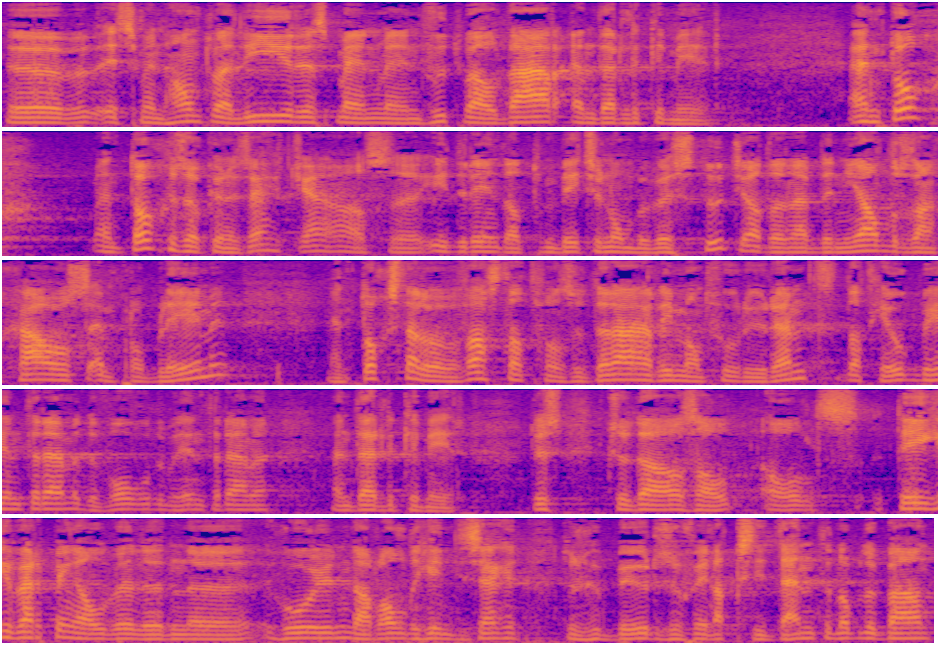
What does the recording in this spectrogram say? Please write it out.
uh, is mijn hand wel hier, is mijn, mijn voet wel daar en dergelijke meer. En toch, en toch, je zou kunnen zeggen, ja, als uh, iedereen dat een beetje onbewust doet, ja, dan heb je niet anders dan chaos en problemen. En toch stellen we vast dat van zodra er iemand voor u remt, dat je ook begint te remmen, de volgende begint te remmen en dergelijke meer. Dus ik zou dat als, al, als tegenwerping al willen uh, gooien naar al diegenen die zeggen er gebeuren zoveel accidenten op de baan.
